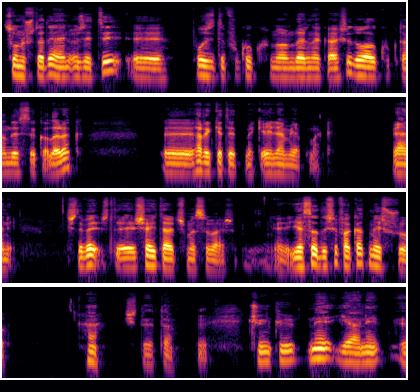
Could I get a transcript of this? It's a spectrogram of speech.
Sonuçta da yani özeti e, pozitif hukuk normlarına karşı doğal hukuktan destek alarak e, hareket etmek, eylem yapmak. Yani işte ve işte şey tartışması var. E, yasa dışı fakat meşru. Heh, işte tam. Çünkü ne yani e,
